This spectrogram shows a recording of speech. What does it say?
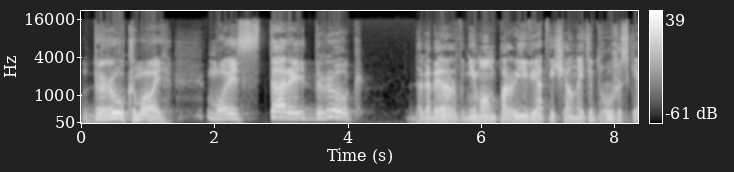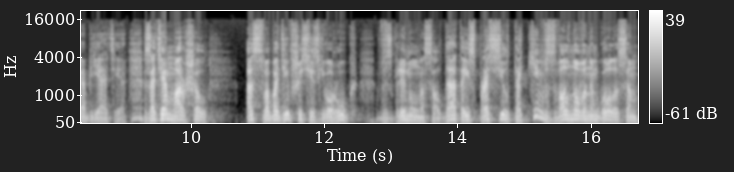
Друг мой, мой старый друг! Дагобер в немом порыве отвечал на эти дружеские объятия. Затем маршал, освободившись из его рук, взглянул на солдата и спросил таким взволнованным голосом,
